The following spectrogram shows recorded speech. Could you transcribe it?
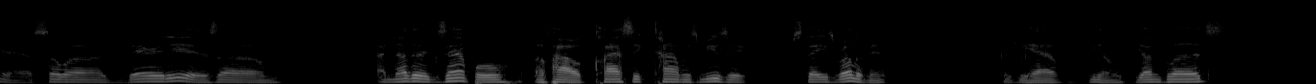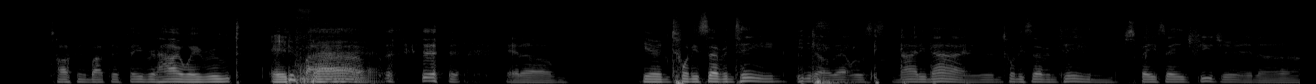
yeah. So uh, there it is. Um, another example of how classic timeless music stays relevant because we have you know young bloods talking about their favorite highway route 85. and um, here in 2017, you know, that was 99. We're in 2017, space age future, and, uh,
